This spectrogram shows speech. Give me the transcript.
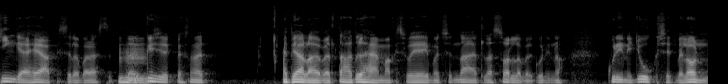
hinge heaks, sellepärast et mm. -hmm. küsis, et kas noh, et pealae pealt tahad õhemaks või ei, ma ütlesin, et näe, et las olla veel, kuni noh, kuni neid juukseid veel on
